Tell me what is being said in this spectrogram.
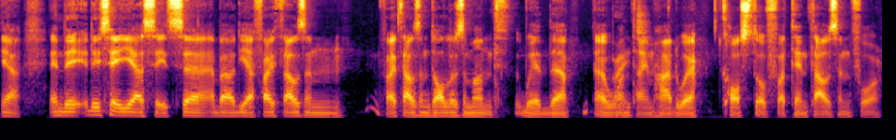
Yeah, and they they say yes, it's uh, about yeah five thousand five thousand dollars a month with uh, a one time hardware cost of uh, ten thousand for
